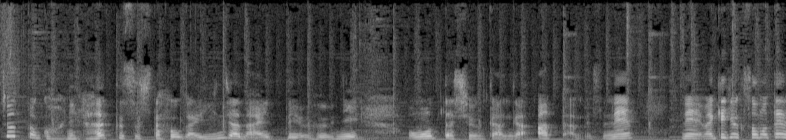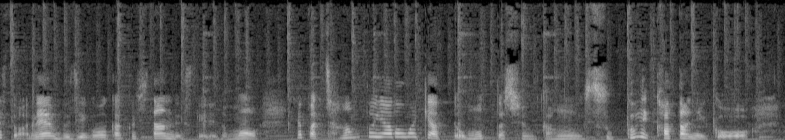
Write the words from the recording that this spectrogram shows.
ちょっとこうリラックスした方がいいんじゃないっていう風に思った瞬間があったんですね。で、まあ、結局そのテストはね無事合格したんですけれどもやっぱちゃんとやらなきゃって思った瞬間すっごい肩にこう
